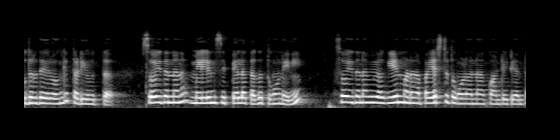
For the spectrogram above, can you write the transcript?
ಉದುರದೇ ಇರೋಂಗೆ ತಡೆಯುತ್ತೆ. ಸೊ ಇದನ್ನು ನಾನು ಮೇಲಿನ ಸಿಪ್ಪೆ ಎಲ್ಲ ತೆಗೆದು ತೊಗೊಂಡೀನಿ. ಸೊ ಇದನ್ನು ಇವಾಗ ಏನು ಮಾಡೋಣಪ್ಪ? ಎಷ್ಟು ತೊಗೊಳ್ಳೋಣ ಕ್ವಾಂಟಿಟಿ ಅಂತ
